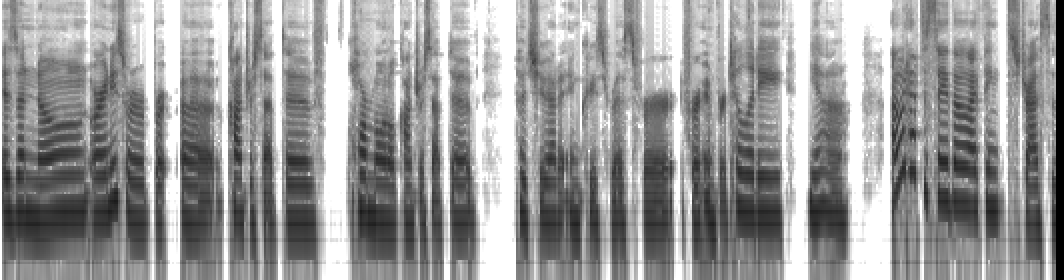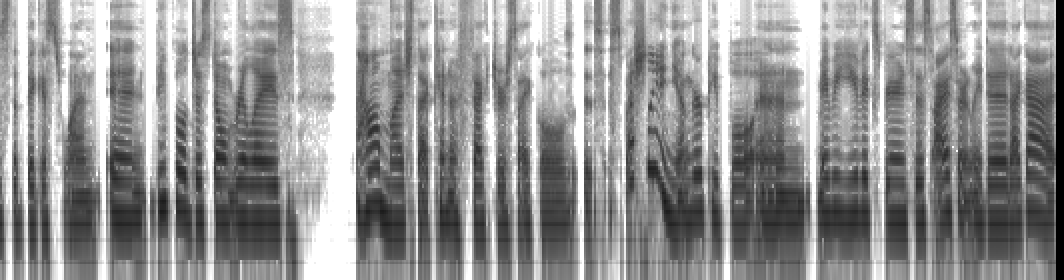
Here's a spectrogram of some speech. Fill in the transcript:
is a known, or any sort of uh, contraceptive, hormonal contraceptive, puts you at an increased risk for for infertility. Yeah, I would have to say, though, I think stress is the biggest one. And people just don't realize how much that can affect your cycles, especially in younger people. And maybe you've experienced this. I certainly did. I got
